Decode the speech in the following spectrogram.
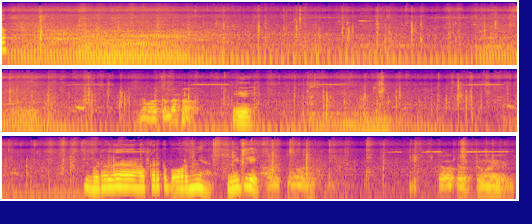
ഏ ഇവിടെയുള്ള ആൾക്കാരൊക്കെ ഉറങ്ങിയ. നീട്ടില്ലേ എട്ട് മണി കഴിഞ്ഞു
